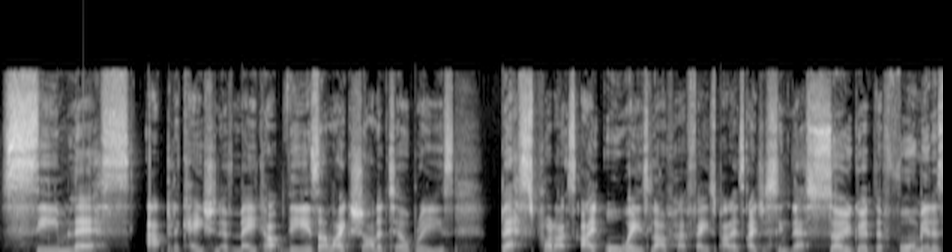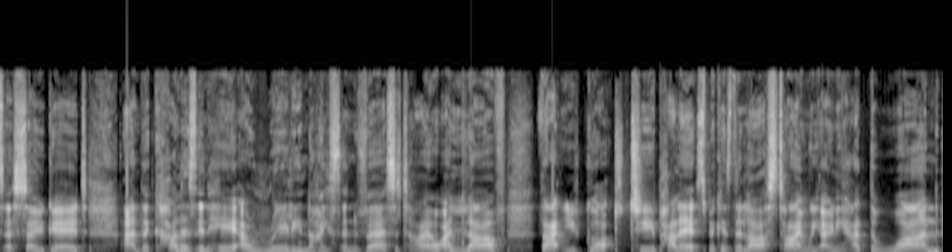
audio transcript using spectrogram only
seamless application of makeup. These are like Charlotte Tilbury's best products. I always love her face palettes. I just think they're so good. The formulas are so good and the colours in here are really nice and versatile. I love that you've got two palettes because the last time we only had the one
